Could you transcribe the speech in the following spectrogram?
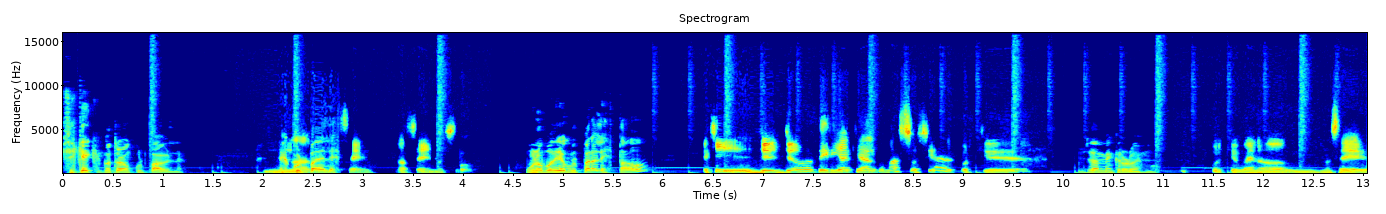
Si es que hay que encontrar un culpable. No, culpa del no sé, no sé, no sé. ¿Uno podría culpar al Estado? Es que yo, yo diría que algo más social, porque Yo también creo lo mismo. porque bueno, no sé,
